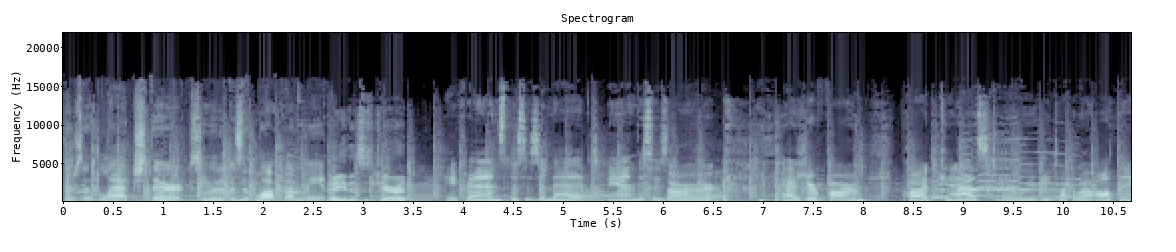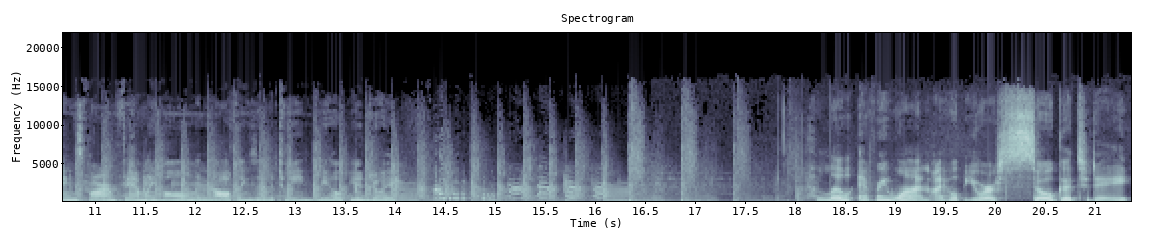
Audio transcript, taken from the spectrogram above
There's a latch there so that it doesn't lock on me. Hey, this is Jared. Hey friends, this is Annette, and this is our Azure Farm podcast where we're going to talk about all things farm, family, home, and all things in between. We hope you enjoy it. Hello, everyone. I hope you are so good today.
